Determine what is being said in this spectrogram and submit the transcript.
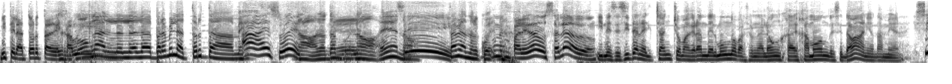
¿Viste la torta de Es jamón? Claro, la- la- la- para mí la torta me... Ah, eso es. no, no, tampoco, Eh, no, eh, no. sí. Está hablando el Un cuento. emparedado salado. Y necesitan el chancho más grande del mundo para hacer una lonja de jamón de ese tamaño también. Sí,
